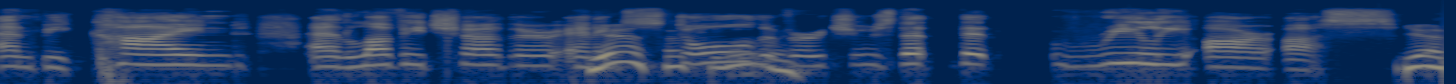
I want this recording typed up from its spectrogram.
and be kind and love each other and Yes, extol the virtues that that really are us yeah.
